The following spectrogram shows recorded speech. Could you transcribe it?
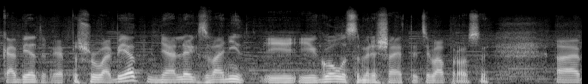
к обеду. Я пишу в обед, мне Олег звонит и, и голосом решает эти вопросы. А,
